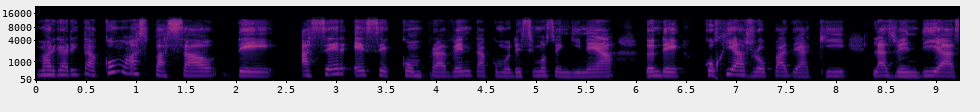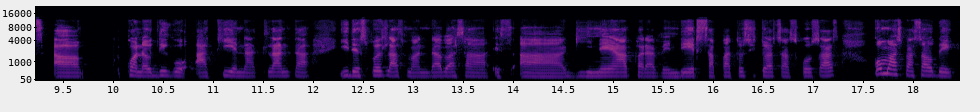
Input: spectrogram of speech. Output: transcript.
Margarita, ¿cómo has pasado de hacer ese compraventa, como decimos en Guinea, donde cogías ropa de aquí, las vendías a cuando digo aquí en Atlanta, y después las mandabas a, Guinea para vender zapatos y todas esas cosas, ¿cómo has pasado de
